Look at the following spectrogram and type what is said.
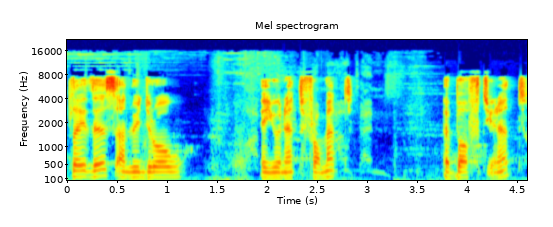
Play this and we draw a unit from it. A buffed unit.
